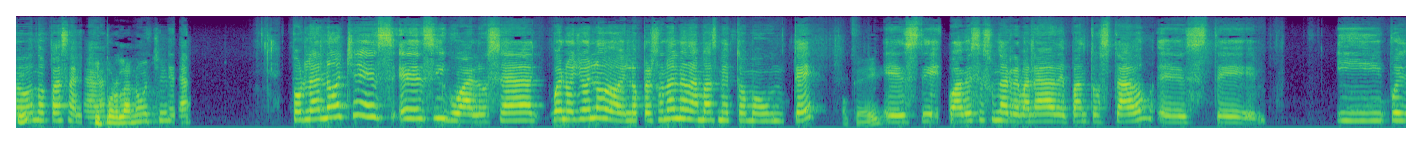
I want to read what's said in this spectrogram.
No, no pasa nada. ¿Y por la noche? Por la noche es, es igual, o sea, bueno, yo en lo, en lo personal nada más me tomo un té este, o a veces una rebanada de pan tostado, este, y pues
